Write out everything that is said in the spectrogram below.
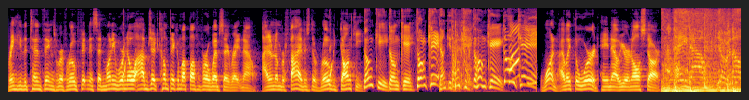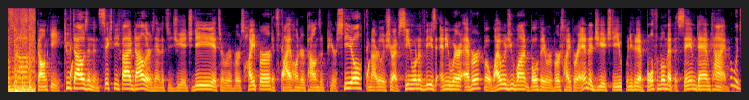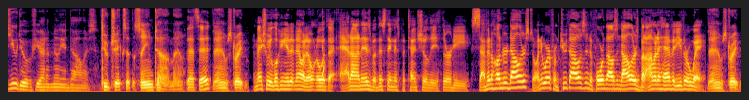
Ranking the 10 things where if Rogue Fitness said money were no object, come pick them up off of our website right now. Item number five is the Rogue Donkey. Donkey. Donkey. Donkey. Donkey. Donkey. Donkey. Donkey. One, I like the word. Hey now, you're an all-star. Donkey. $2,065 and it's a GHD, it's a reverse hyper, it's 500 pounds of pure steel. I'm not really sure I've seen one of these anywhere ever, but why would you want both a reverse hyper and a GHD when you could have both of them at the same damn time? What would you do if you had a million dollars? Two chicks at the same time, man. That's it? Damn straight. I'm actually looking at it now and I don't know what the add-on is, but this thing is potentially $3,700. So anywhere from 2,000 to $4,000, but I'm gonna have it either way. Damn straight.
